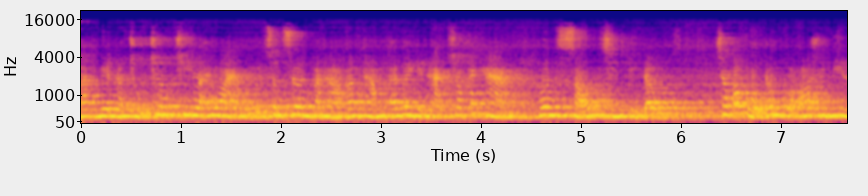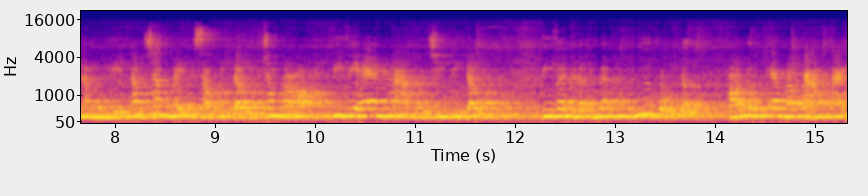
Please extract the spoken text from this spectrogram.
Đặc biệt là chủ trương chi lãi ngoài của Nguyễn Xuân Sơn và Hà Văn Thắm đã gây thiệt hại cho khách hàng hơn 69 tỷ đồng. Cho các cổ đông của OGB là 1.576 tỷ đồng, trong đó PVN là 49 tỷ đồng. Vì vậy lợi nhuận cũng như cổ tức có được theo báo cáo tài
